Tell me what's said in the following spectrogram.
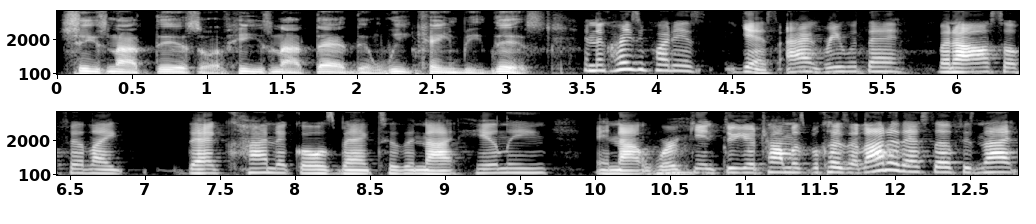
she's not this or if he's not that, then we can't be this. And the crazy part is, yes, I agree with that, but I also feel like that kind of goes back to the not healing and Mm-hmm. not working through your traumas because a lot of that stuff is not.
